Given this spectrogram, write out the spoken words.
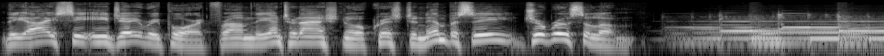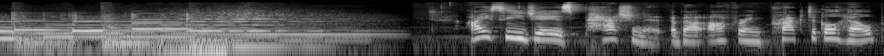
the ICEJ report from the International Christian Embassy, Jerusalem. ICEJ is passionate about offering practical help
